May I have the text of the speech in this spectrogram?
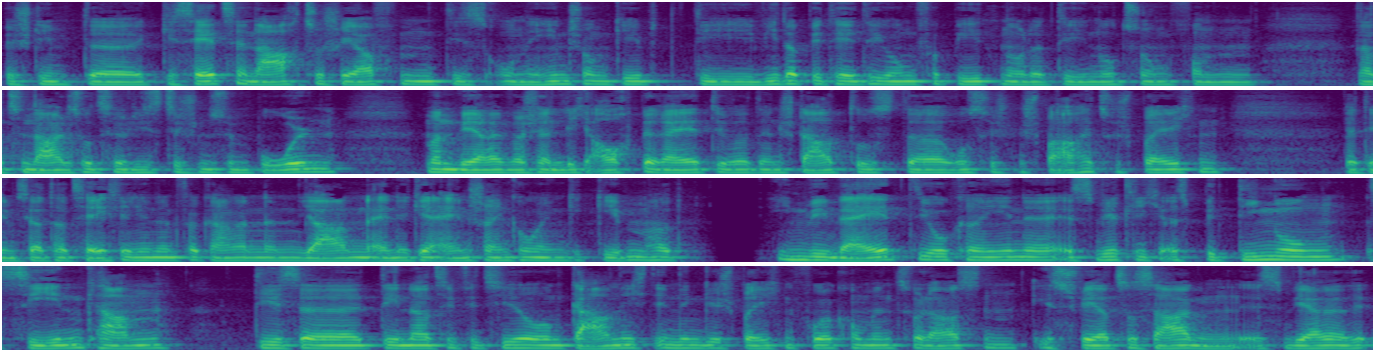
bestimmte Gesetze nachzuschärfen, die es ohnehin schon gibt, die Wiederbetätigung verbieten oder die Nutzung von nationalsozialistischen Symbolen. Man wäre wahrscheinlich auch bereit, über den Status der russischen Sprache zu sprechen, bei dem es ja tatsächlich in den vergangenen Jahren einige Einschränkungen gegeben hat. Inwieweit die Ukraine es wirklich als Bedingung sehen kann, diese Denazifizierung gar nicht in den Gesprächen vorkommen zu lassen, ist schwer zu sagen. Es wäre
